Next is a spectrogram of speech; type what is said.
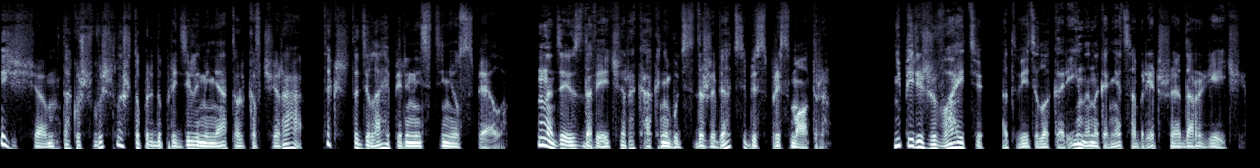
И еще, так уж вышло, что предупредили меня только вчера, так что дела я перенести не успела. Надеюсь, до вечера как-нибудь доживете без присмотра». «Не переживайте», — ответила Карина, наконец обретшая дар речи.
